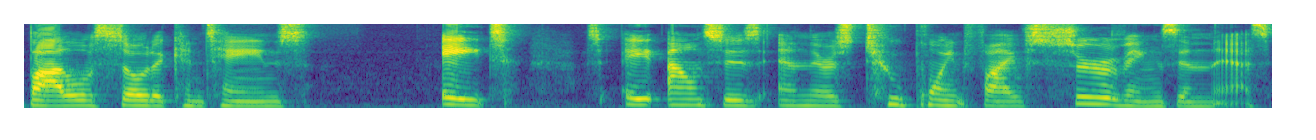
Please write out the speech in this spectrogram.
bottle of soda contains eight eight ounces and there's 2.5 servings in this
